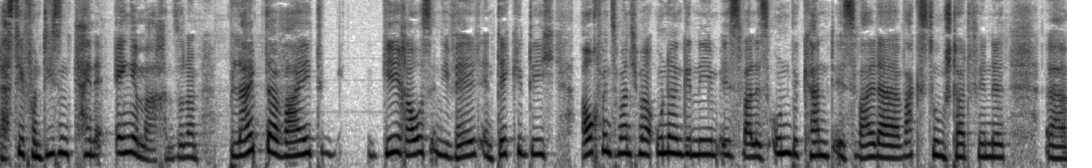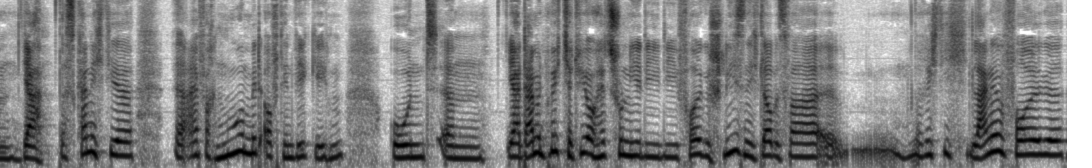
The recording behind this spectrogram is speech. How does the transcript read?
Lass dir von diesen keine Enge machen, sondern bleib da weit, geh raus in die Welt, entdecke dich, auch wenn es manchmal unangenehm ist, weil es unbekannt ist, weil da Wachstum stattfindet. Ähm, ja, das kann ich dir äh, einfach nur mit auf den Weg geben. Und ähm, ja, damit möchte ich natürlich auch jetzt schon hier die, die Folge schließen. Ich glaube, es war äh, eine richtig lange Folge.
